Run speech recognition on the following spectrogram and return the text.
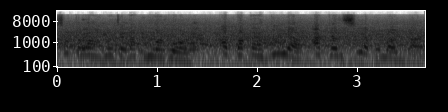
Setelah mencetak dua gol, apakah dia akan siap membantai?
